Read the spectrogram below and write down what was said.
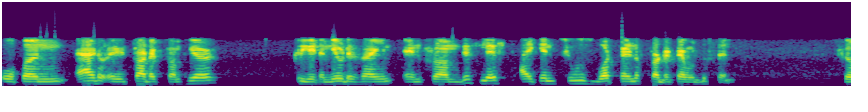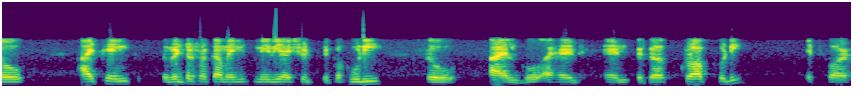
open add or edit product from here, create a new design, and from this list, I can choose what kind of product I want to sell. So I think the winters are coming. Maybe I should pick a hoodie. So I'll go ahead and pick a crop hoodie. It's for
